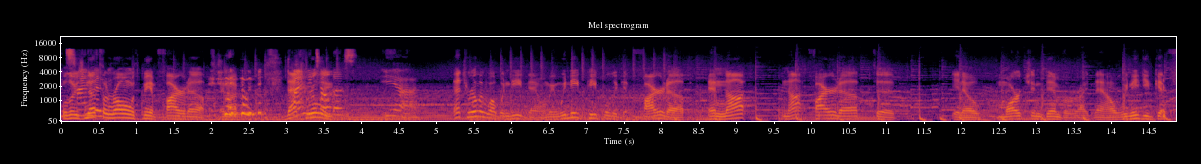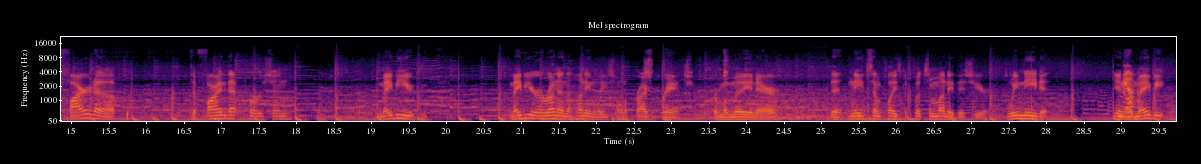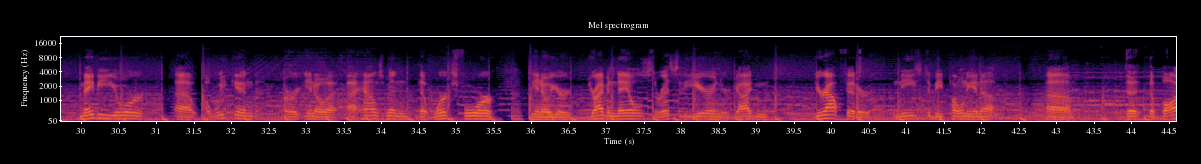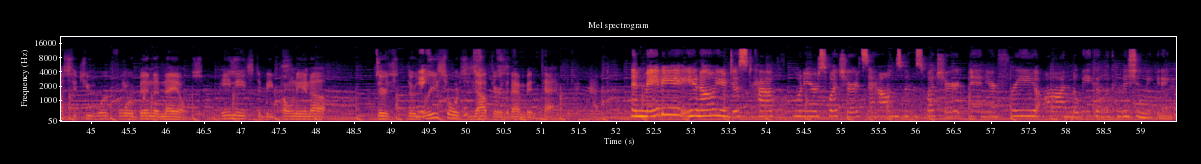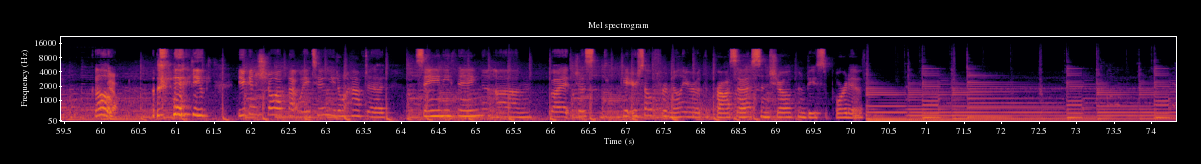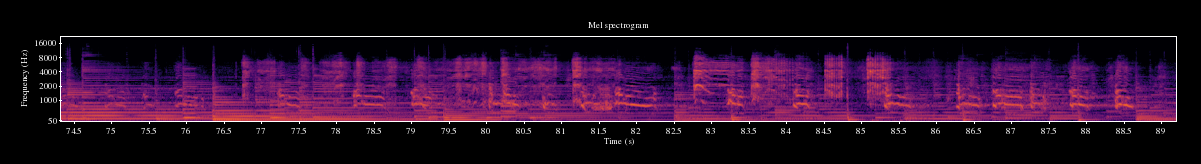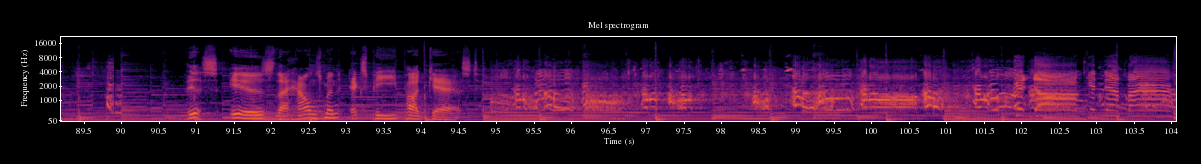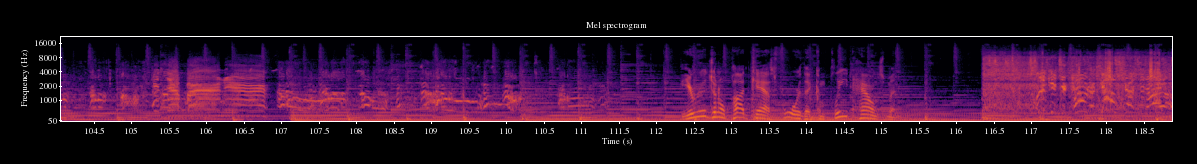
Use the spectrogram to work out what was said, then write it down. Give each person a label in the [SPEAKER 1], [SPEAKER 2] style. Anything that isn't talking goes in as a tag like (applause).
[SPEAKER 1] Well, there's
[SPEAKER 2] Time to-
[SPEAKER 1] nothing wrong with being fired up. I- (laughs) that's really
[SPEAKER 2] those, yeah.
[SPEAKER 1] that's really what we need now. I mean, we need people to get fired up and not not fired up to, you know, march in Denver right now. We need you to get fired up to find that person. Maybe you maybe you're running the hunting lease on a private ranch from a millionaire that needs some place to put some money this year. We need it. You know,
[SPEAKER 2] Yeah.
[SPEAKER 1] maybe maybe you're uh, a weekend or you know a, a houndsman that works for you know you're driving nails the rest of the year and you're guiding your outfitter needs to be ponying up. Um, the the boss that you work for bending nails he needs to be ponying up. There's there's resources out there that haven't been tapped.
[SPEAKER 2] And maybe, you know, you just have one of your sweatshirts, a houndsman sweatshirt, and you're free on the week of a commission meeting. Go. (laughs) you you can show up that way too. You don't have to say anything, um, but just get yourself familiar with the process and show up and be supportive.
[SPEAKER 1] This is the houndsman xp podcast
[SPEAKER 3] Good dog, get that bear. Get that bear in here.
[SPEAKER 1] the original podcast for the complete houndsman
[SPEAKER 3] Look at your coat and go, Justin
